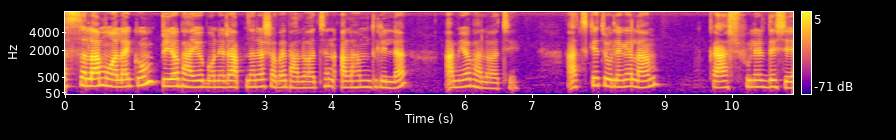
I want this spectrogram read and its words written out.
আসসালামু আলাইকুম। প্রিয় ভাই ও বোনেরা, আপনারা সবাই ভালো আছেন? আলহামদুলিল্লাহ, আমিও ভালো আছি। আজকে চলে গেলাম কাশফুলের দেশে।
